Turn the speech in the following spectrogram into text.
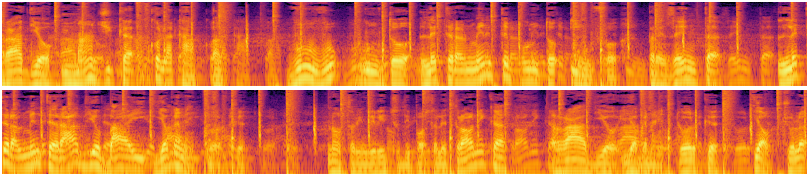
Radio magica con la K. www.letteralmente.info presenta Letteralmente Radio by Yoga Network. Nostro indirizzo di posta elettronica radio yoga network chiocciola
